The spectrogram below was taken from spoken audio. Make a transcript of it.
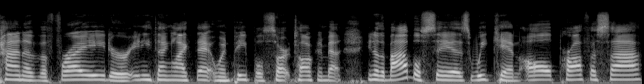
kind of afraid or anything like that when people start talking about you know the bible says we can all prophesy.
